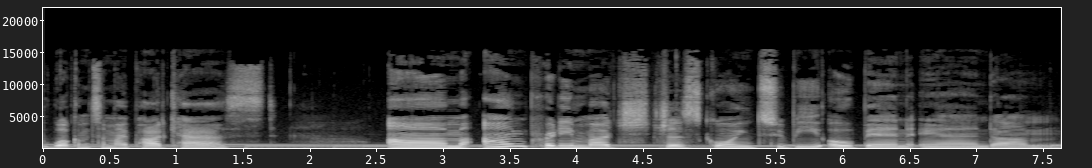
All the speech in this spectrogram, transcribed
welcome to my podcast. Um, I'm pretty much just going to be open and um,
